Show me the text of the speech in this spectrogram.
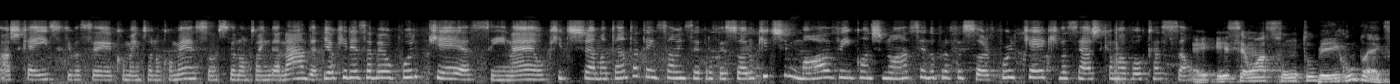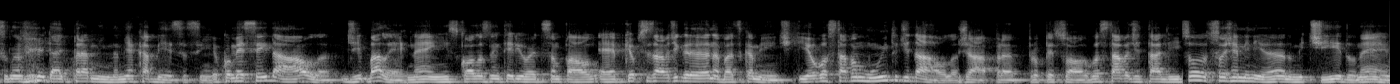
Acho que é isso que você comentou no começo, se eu não estou enganada. E eu queria saber o porquê, assim, né? O que te chama tanta atenção em ser professor? O que te move em continuar sendo professor? Por que, que você acha que é uma vocação? É, esse é um assunto bem complexo, na verdade, para mim, na minha cabeça, assim. Eu comecei a dar aula de balé, né, em escolas do interior de São Paulo, é porque eu precisava de grana, basicamente. E eu gostava muito de dar aula já para pro pessoal. Eu gostava de estar tá ali. Sou, sou geminiano, metido, né,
